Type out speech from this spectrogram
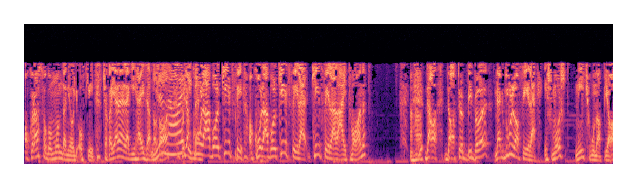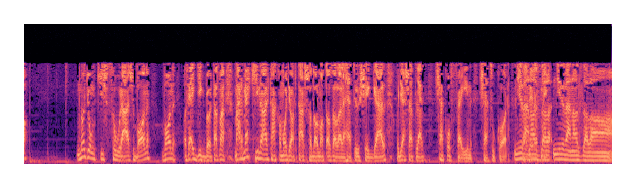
akkor azt fogom mondani, hogy oké, okay, csak a jelenlegi helyzet az az, hogy a kólából, kétféle, a kólából kétféle, kétféle light van, Aha. de a, de a többiből meg nullaféle. És most négy hónapja nagyon kis szórásban van az egyikből. Tehát már, már megkínálták a magyar társadalmat azzal a lehetőséggel, hogy esetleg se koffein, se cukor. Nyilván ez azzal, nyilván azzal, a,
